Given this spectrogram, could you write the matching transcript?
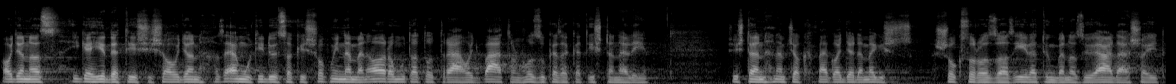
Ahogyan az ige hirdetés is, ahogyan az elmúlt időszak is sok mindenben arra mutatott rá, hogy bátran hozzuk ezeket Isten elé. És Isten nem csak megadja, de meg is sokszorozza az életünkben az ő áldásait.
